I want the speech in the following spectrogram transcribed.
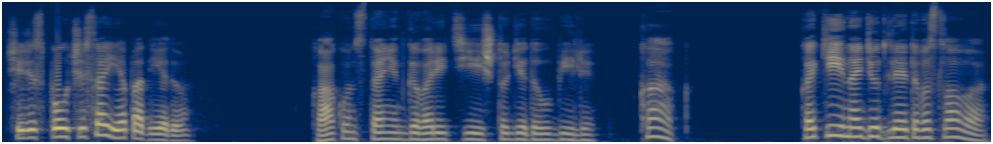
«Через полчаса я подъеду». Как он станет говорить ей, что деда убили? Как? Какие найдет для этого слова?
